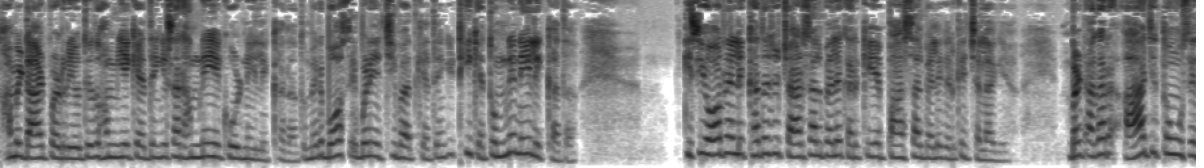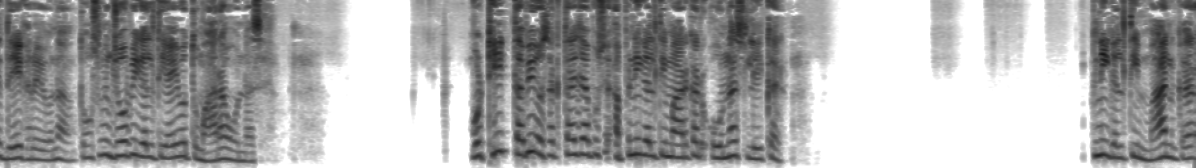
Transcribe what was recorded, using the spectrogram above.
हमें डांट पड़ रही होती है तो हम ये कहते हैं कि, सर, हमने ये कोड नहीं लिखा था। तो मेरे बॉस एक बड़ी अच्छी बात कहते हैं कि, ठीक है, तुमने नहीं लिखा था। किसी और ने लिखा था जो चार साल पहले करके या पाँच साल पहले करके चला गया। बट अगर आज तुम उसे देख रहे हो ना तो उसमें जो भी गलती आई वो तुम्हारा ओनस है वो ठीक तभी हो सकता है जब उसे अपनी गलती मारकर ओनस लेकर, अपनी गलती मानकर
